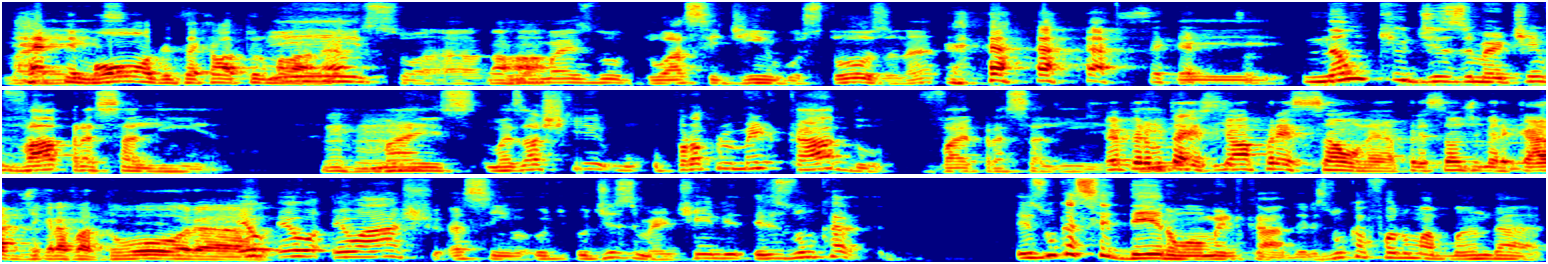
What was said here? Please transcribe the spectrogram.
Mas... Happy Mondays, aquela turma Isso, lá, né? Isso, a uhum. turma mais do, do acidinho gostoso, né? e, não que o Dizzy vá para essa linha, uhum. mas, mas acho que o próprio mercado vai para essa linha. Eu ia perguntar isso, tem uma pressão, né? A pressão de mercado, de gravadora. Eu, eu, eu acho, assim, o, o Dizzy eles nunca, eles nunca cederam ao mercado, eles nunca foram uma banda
